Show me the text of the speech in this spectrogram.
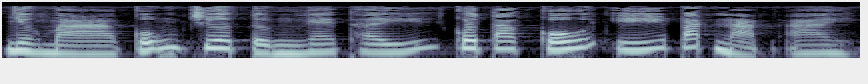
nhưng mà cũng chưa từng nghe thấy cô ta cố ý bắt nạt ai.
